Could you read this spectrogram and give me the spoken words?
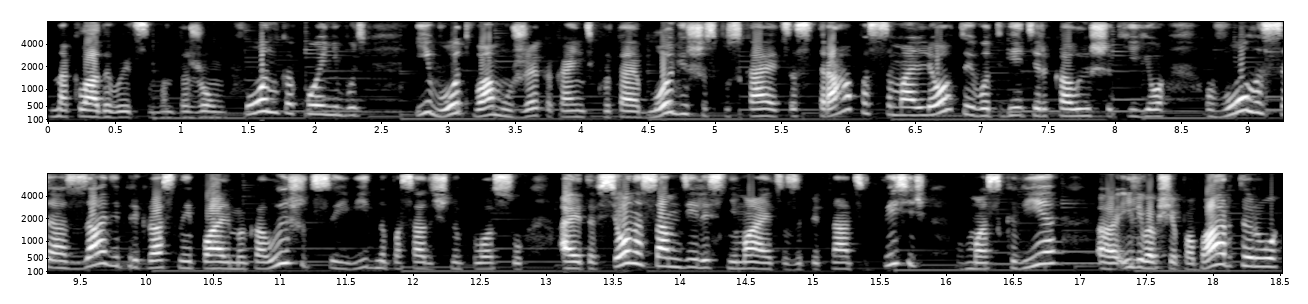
накладывается монтажом фон какой-нибудь, и вот вам уже какая-нибудь крутая блогерша спускается с трапа самолета, и вот ветер колышет ее волосы, а сзади прекрасные пальмы колышутся, и видно посадочную полосу. А это все на самом деле снимается за 15 тысяч в Москве, э, или вообще по бартеру,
